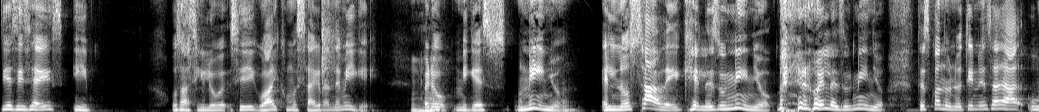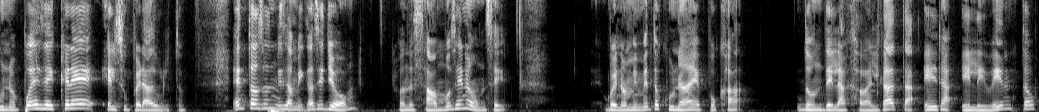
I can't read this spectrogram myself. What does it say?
16 y o sea, si, lo, si digo, ay, cómo está grande Miguel. Pero Miguel es un niño. Él no sabe que él es un niño, pero él es un niño. Entonces, cuando uno tiene esa edad, uno puede se cree el superadulto. Entonces, mis amigas y yo, cuando estábamos en 11, bueno, a mí me tocó una época donde la cabalgata era el evento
